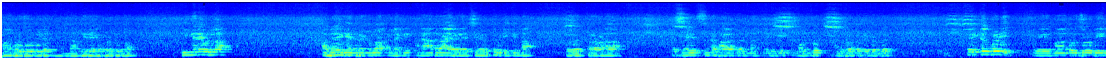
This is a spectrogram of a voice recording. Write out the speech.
മാതൃജ്യോതിയുടെ നന്ദി രേഖപ്പെടുത്തുന്നു. ഇങ്ങനെയുള്ള അഭയകേന്ദ്രങ്ങളോ അല്ലെങ്കിൽ അനാഥരായവരെ ചേർത്ത് പിടിക്കുന്ന ഒരു പ്രവണത എസ് ഐ എസിന്റെ ഭാഗത്ത് നിന്ന് എനിക്ക് മുൻപ് അനുഭവപ്പെട്ടിട്ടുണ്ട്. ഒരിക്കൽ കൂടി മാതൃജ്യോതിയിൽ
